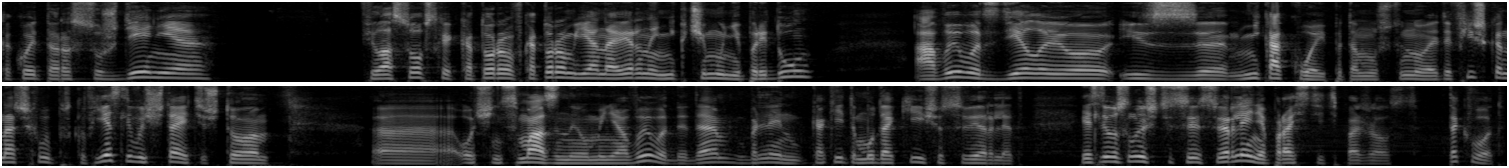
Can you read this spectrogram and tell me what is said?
какое-то рассуждение философское, которое, в котором я, наверное, ни к чему не приду, а вывод сделаю из э, никакой, потому что, ну, это фишка наших выпусков. Если вы считаете, что э, очень смазанные у меня выводы, да, блин, какие-то мудаки еще сверлят. Если вы слышите сверление, простите, пожалуйста. Так вот.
